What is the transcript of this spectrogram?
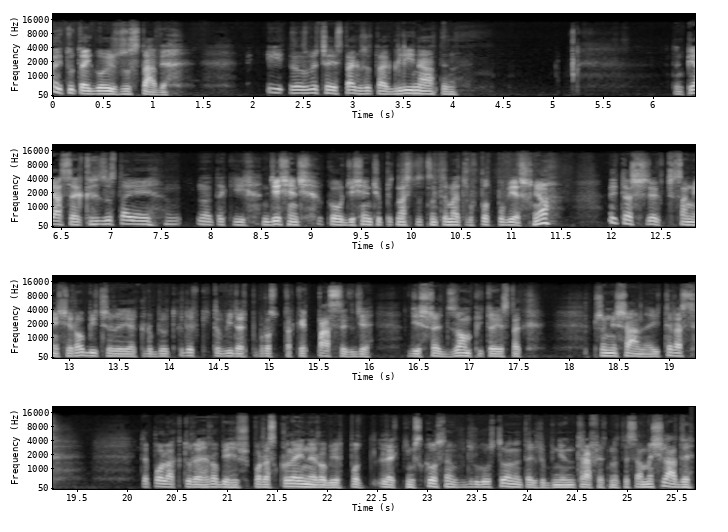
no i tutaj go już zostawia. I zazwyczaj jest tak, że ta glina, ten, ten piasek zostaje na taki 10, około 10-15 cm pod powierzchnią. No I też jak czasami się robi, czy jak robię odkrywki, to widać po prostu takie pasy, gdzie, gdzie szedł ząb i to jest tak przemieszane. I teraz te pola, które robię już po raz kolejny, robię pod lekkim skosem w drugą stronę, tak żeby nie trafiać na te same ślady.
